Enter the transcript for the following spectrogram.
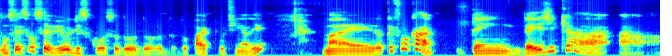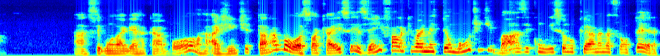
Não sei se você viu o discurso do, do, do pai Putin ali Mas o que ele falou, cara, tem desde que a, a a Segunda Guerra acabou, a gente tá na boa. Só que aí vocês vêm e falam que vai meter um monte de base com míssil nuclear na minha fronteira.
